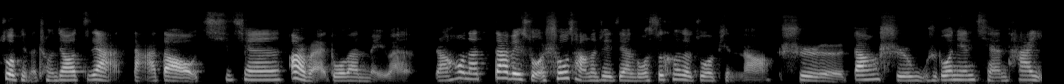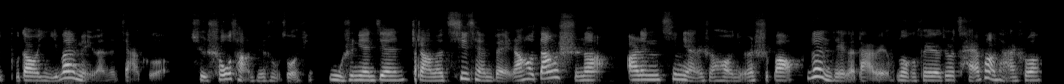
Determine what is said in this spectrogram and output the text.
作品的成交价达到七千二百多万美元。然后呢，大卫所收藏的这件罗斯科的作品呢，是当时五十多年前他以不到一万美元的价格。去收藏这幅作品，五十年间涨了七千倍。然后当时呢，二零零七年的时候，《纽约时报》问这个大卫洛克菲勒，就是采访他说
